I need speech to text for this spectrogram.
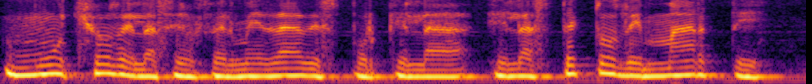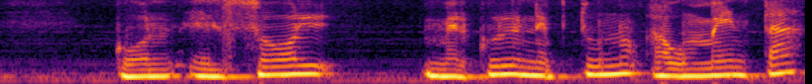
mucho de las enfermedades, porque la, el aspecto de Marte con el Sol, Mercurio y Neptuno aumenta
